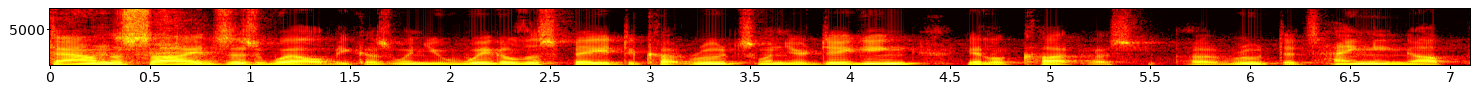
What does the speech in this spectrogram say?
down the sides as well because when you wiggle the spade to cut roots when you're digging it'll cut a, a, root that's hanging up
